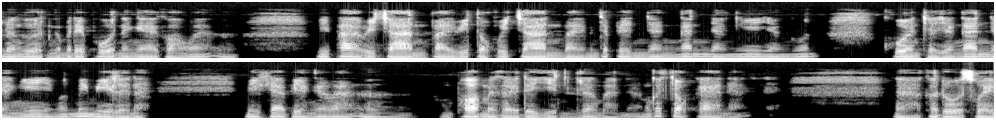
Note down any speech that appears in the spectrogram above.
เรื่องอื่นก็ไม่ได้พูดในแง่ของว่าเออมีภาวิจารณ์ไปวิตกวิจารณ์ไป มันจะเป็นอย่างงั้นอย่างนี้อย่างงู้น ควรจะอย่างงั้นอย่างนี้อย่างงู้นไม่มีเลยนะมีแค่เพียงแค่ว่าเออหลวงพ่อไม่เคยได้ยินเรื่องแบบนี้มันก็จบแค่นี้นะก็ดูสวย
